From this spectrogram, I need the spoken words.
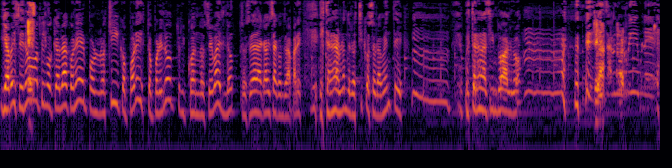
Y a veces no, tengo que hablar con él por los chicos, por esto, por el otro, y cuando se va el otro se da la cabeza contra la pared. ¿Estarán hablando los chicos solamente? Mm, ¿O estarán haciendo algo? Mm, es algo horrible.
